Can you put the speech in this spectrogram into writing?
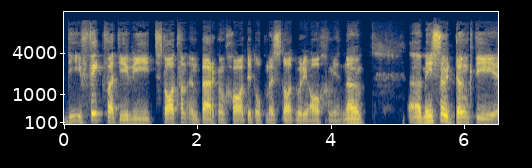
die effek wat hierdie staat van inperking gehad het op misdaad oor die algemeen. Nou uh, mense sou dink die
